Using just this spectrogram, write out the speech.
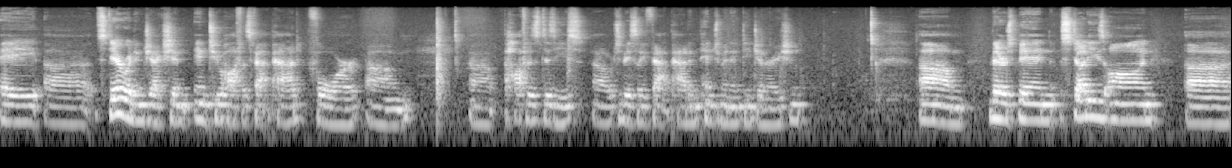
a uh, steroid injection into Hoffa's fat pad for um, uh, Hoffa's disease, uh, which is basically fat pad impingement and degeneration. Um, there's been studies on uh,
